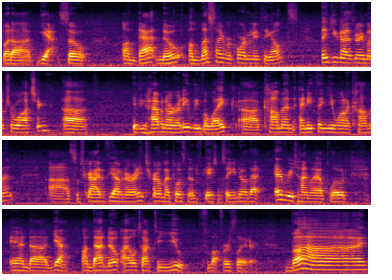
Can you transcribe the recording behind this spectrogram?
But uh, yeah, so on that note, unless I record anything else, thank you guys very much for watching. Uh, if you haven't already, leave a like, uh, comment anything you want to comment. Uh, subscribe if you haven't already. Turn on my post notifications so you know that every time I upload. And uh, yeah, on that note, I will talk to you, fluffers, later. Bye!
